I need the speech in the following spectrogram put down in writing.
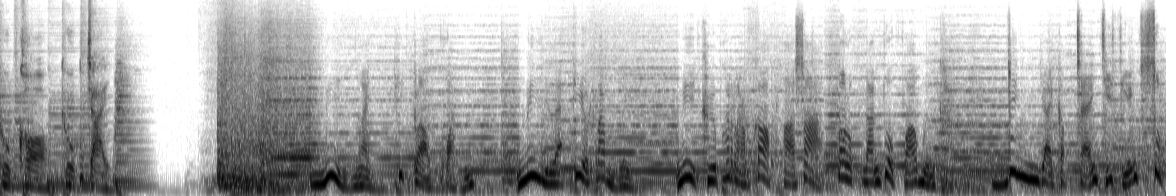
ถูกคอถูกใจ นี่ไงที่กล่าวขวัญ นี่แหละที่ร่ำลือ นี่คือพระรามเก้าพลาซ่าตลกดังทั่วฟ้าเมืองไทยยิ่งใหญ่กับแสงสีเสียงสุด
